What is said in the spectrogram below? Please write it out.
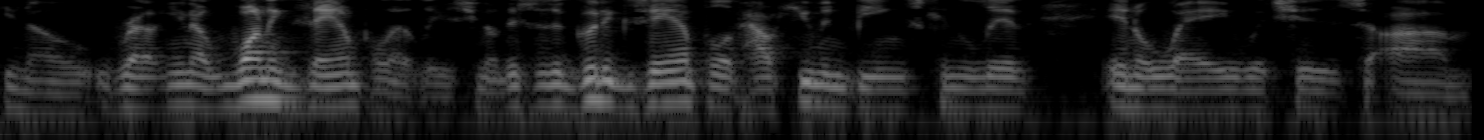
you know re, you know one example at least. You know this is a good example of how human beings can live in a way which is um,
